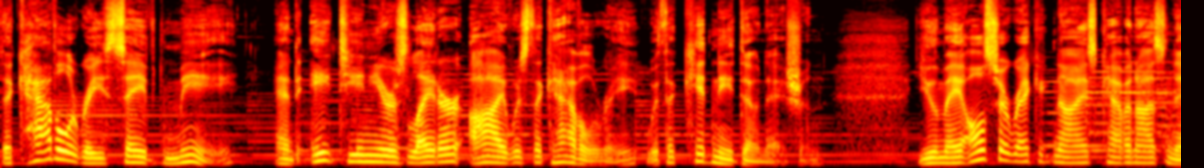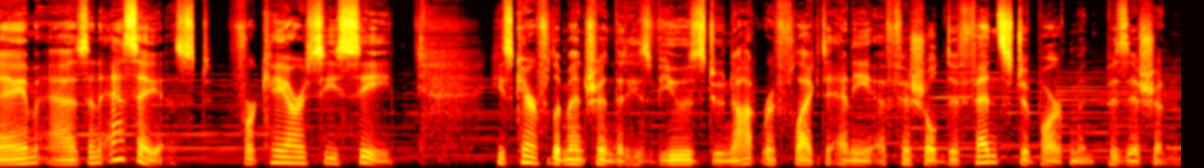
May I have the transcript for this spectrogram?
The Cavalry Saved Me, and 18 years later, I was the cavalry with a kidney donation. You may also recognize Cavanaugh's name as an essayist for KRCC. He's careful to mention that his views do not reflect any official Defense Department position.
